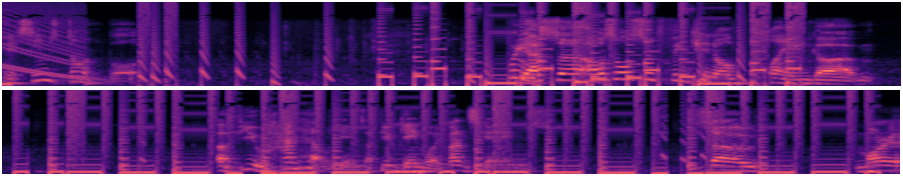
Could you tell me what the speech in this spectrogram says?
It seems done, but... But yes, uh, I was also thinking of playing, um, a few handheld games, a few Game Boy Advance games. So, Mario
